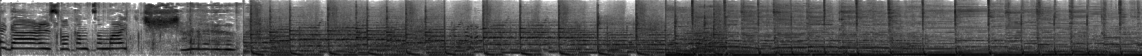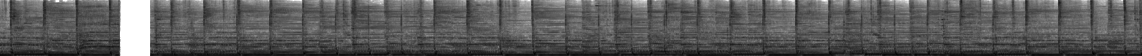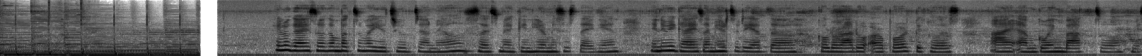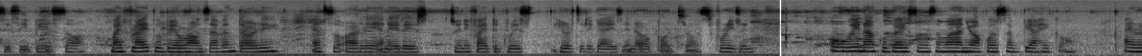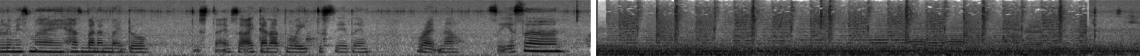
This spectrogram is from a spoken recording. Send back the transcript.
Hi guys, welcome to my channel. Hello guys, welcome back to my YouTube channel. So it's me again here, Mrs. again. Anyway guys, I'm here today at the Colorado airport because I am going back to Mississippi. So my flight will be around 7.30. It's so early and it is 25 degrees here today guys in the airport. So it's freezing. Uuwi na ako guys. So samahan nyo ako sa biyahe ko. I really miss my husband and my dog this time. So I cannot wait to see them right now. See you soon.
